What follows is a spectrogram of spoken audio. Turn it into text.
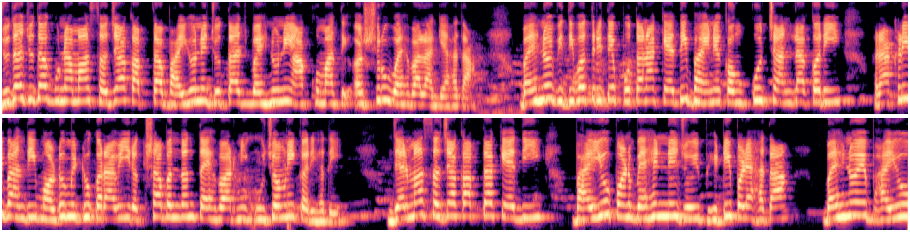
જુદા જુદા ગુનામાં સજા કાપતા ભાઈઓને જોતા જ બહેનોની આંખોમાંથી અશ્રુ વહેવા લાગ્યા હતા. બહેનો વિધિવત રીતે પોતાના કેદી ભાઈને કંકુ ચાંદલા કરી રાખડી બાંધી મોઢું મીઠું કરાવી રક્ષાબંધન તહેવારની ઉજવણી કરી હતી. જેલમાં સજા કાપતા કેદી ભાઈઓ પણ બહેનને જોઈ ભેટી પડ્યા હતા. બહેનોએ ભાઈઓ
